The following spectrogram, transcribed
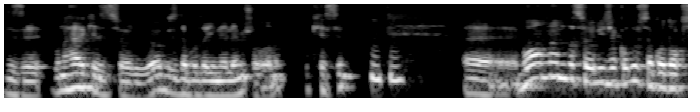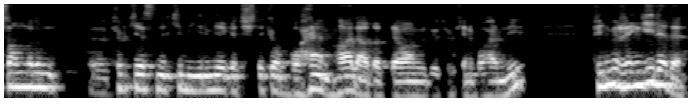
dizi. Bunu herkes söylüyor. Biz de burada yinelemiş olalım. Bu kesin. Ee, bu anlamda söyleyecek olursak o 90'ların e, Türkiye'sinin 2020'ye geçişteki o bohem hala da devam ediyor Türkiye'nin bohemliği. Filmin rengiyle de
